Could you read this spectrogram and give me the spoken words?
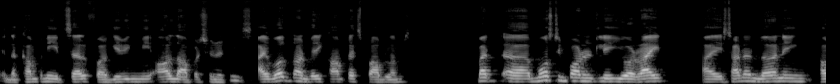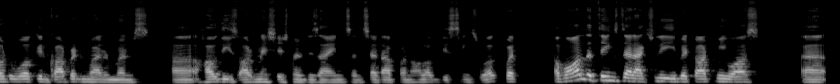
in the company itself for giving me all the opportunities. I worked on very complex problems But uh, most importantly, you're right. I started learning how to work in corporate environments, uh, how these organizational designs and setup and all of these things work. But of all the things that actually eBay taught me was uh,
